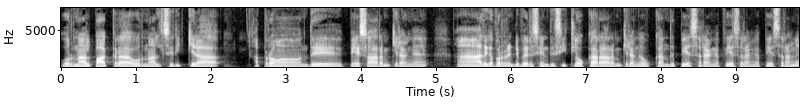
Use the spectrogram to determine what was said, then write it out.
ஒரு நாள் பார்க்குறா ஒரு நாள் சிரிக்கிறா. அப்புறம் வந்து பேச ஆரம்பிக்கிறாங்க. அதுக்கப்புறம் ரெண்டு பேரும் சேர்ந்து சீட்டில் உட்கார ஆரம்பிக்கிறாங்க. உட்காந்து பேசுகிறாங்க பேசுகிறாங்க பேசுகிறாங்க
